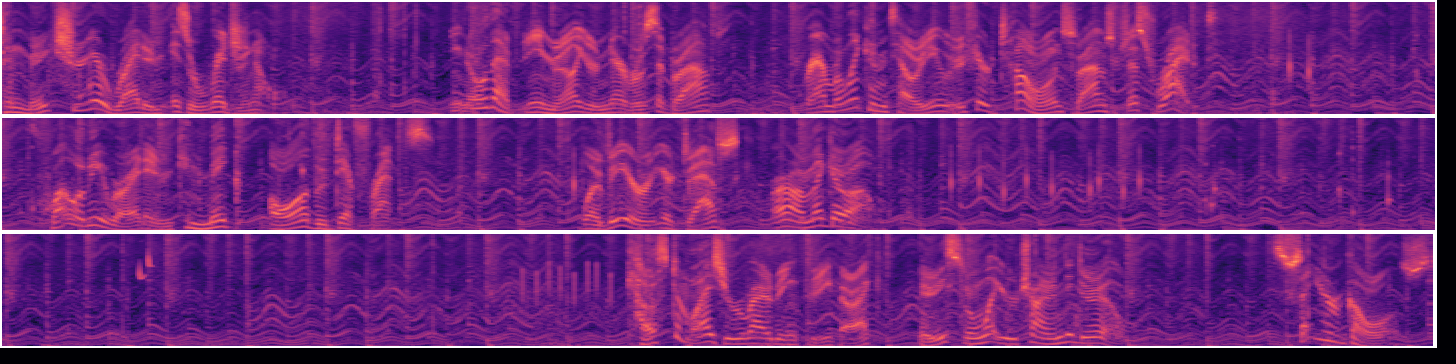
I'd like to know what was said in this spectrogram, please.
to make sure your writing is original. You know that email you're nervous about? Grammarly can tell you if your tone sounds just right. Quality writing can make all the difference. At your desk or on the go. Customize your writing feedback based on what you're trying to do. Set your goals.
